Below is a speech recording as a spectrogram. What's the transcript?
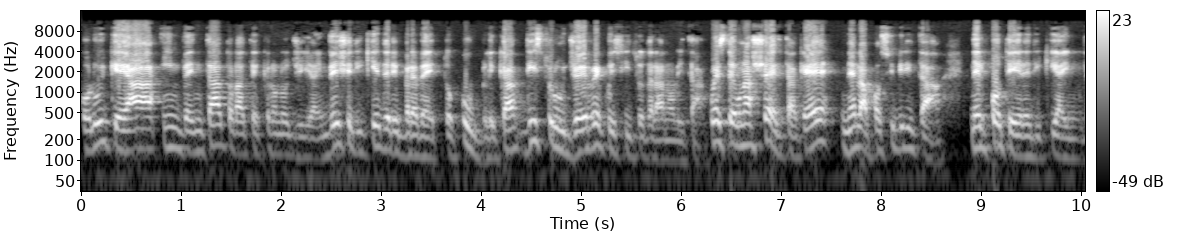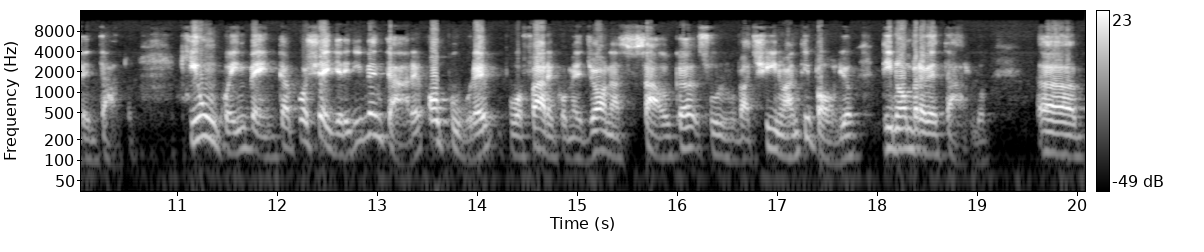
colui che ha inventato la tecnologia invece di chiedere il brevetto pubblica distrugge il requisito della novità. Questa è una scelta che è nella possibilità, nel potere di chi ha inventato. Chiunque inventa può scegliere di inventare oppure può fare come Jonas Salk sul vaccino antipolio di non brevettarlo. Uh,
